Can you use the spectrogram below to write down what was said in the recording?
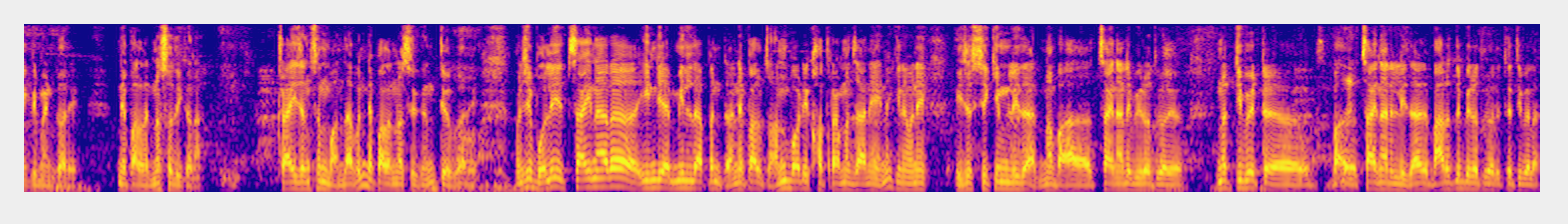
एग्रिमेन्ट गरे नेपाललाई नसोधिकन। ट्राई जङ्सन भन्दा पनि नेपाललाई नसोधिकन त्यो गरे। भनेपछि भोलि चाइना र इन्डिया मिल्दा पनि त नेपाल झन् बढी खतरामा जाने होइन? किनभने हिजो सिक्किम लिँदा न भा चाइनाले विरोध गर्यो न टिबेट चाइनाले लिँदा भारतले विरोध गर्यो त्यति बेला।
